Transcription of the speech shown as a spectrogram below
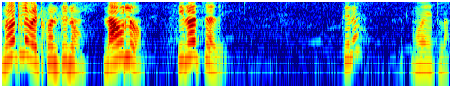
నోట్లో పెట్టుకొని తిను. నవ్వులు. తినొచ్చు అది. తిను. ఇట్లా.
